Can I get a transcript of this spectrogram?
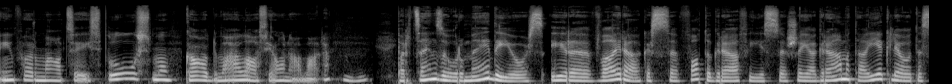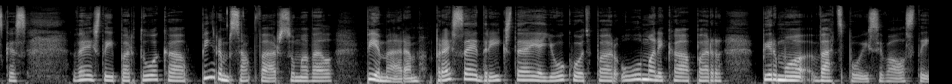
informācijas plūsmu, kādu vēlās jaunā vara. Mhm. Par cenzūru mēdījos ir vairākas fotogrāfijas šajā grāmatā iekļautas, kas vēstīja par to, ka pirms apvērsuma vēl, piemēram, presē drīkstēja jokot par Ulmani kā par pirmo pirmo vecpuisi valstī.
